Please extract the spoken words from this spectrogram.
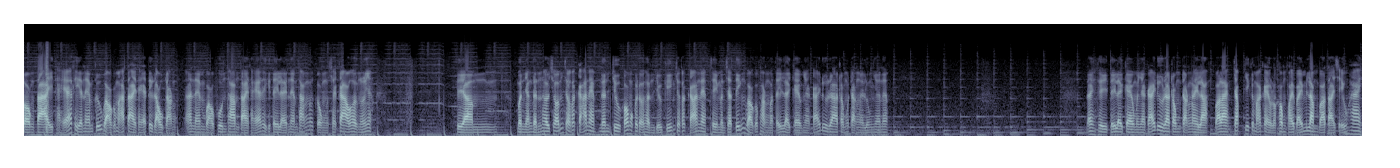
Còn tài thẻ thì anh em cứ vào cái mã tài thẻ từ đầu trận anh em vào full time tài thẻ thì cái tỷ lệ anh em thắng nó còn sẽ cao hơn nữa nha. Thì um, mình nhận định hơi sớm cho tất cả anh em nên chưa có một cái đội hình dự kiến cho tất cả anh em thì mình sẽ tiến vào cái phần mà tỷ lệ kèo nhà cái đưa ra trong cái trận này luôn nha anh em. Đây thì tỷ lệ kèo mà nhà cái đưa ra trong trận này là Ba Lan chấp với cái mã kèo là 0,75 và tài xỉu 2.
